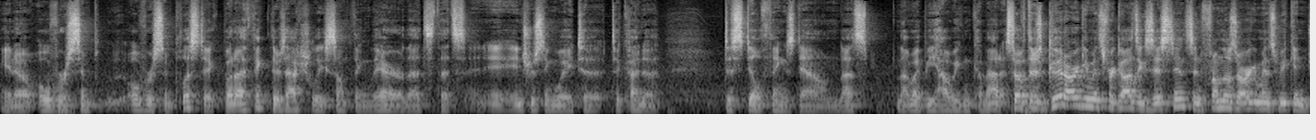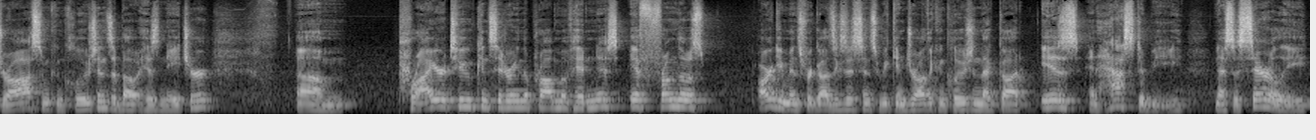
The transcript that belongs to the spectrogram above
you know oversimp- oversimplistic but i think there's actually something there that's that's an interesting way to to kind of distill things down. That's that might be how we can come at it. So if there's good arguments for god's existence and from those arguments we can draw some conclusions about his nature um, prior to considering the problem of hiddenness if from those arguments for God's existence, we can draw the conclusion that God is and has to be necessarily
